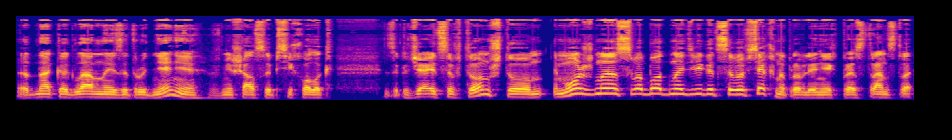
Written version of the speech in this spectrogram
Однако главное затруднение, — вмешался психолог, — заключается в том, что можно свободно двигаться во всех направлениях пространства,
